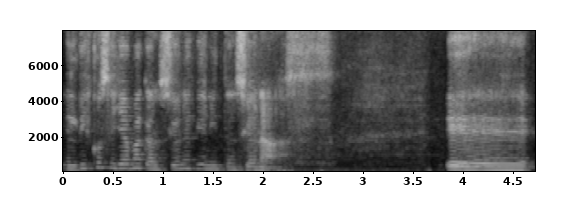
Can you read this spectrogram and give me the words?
El disco se llama Canciones Bien Intencionadas. Eh,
